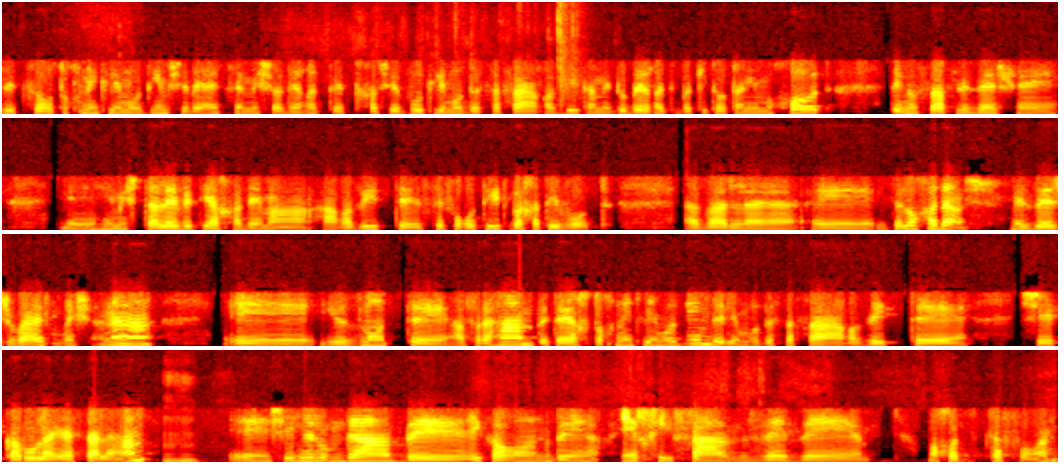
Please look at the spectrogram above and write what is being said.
ליצור תוכנית לימודים שבעצם משדרת את חשיבות לימוד השפה הערבית המדוברת בכיתות הנמוכות, בנוסף לזה שהיא משתלבת יחד עם הערבית ספרותית בחטיבות. אבל אה, זה לא חדש, מזה 17 שנה יוזמות אברהם פיתח תוכנית לימודים ללימוד השפה הערבית שקראו לה יסלאם, mm-hmm. שהיא לומדה בעיקרון בעיר חיפה ובמחוז צפון.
